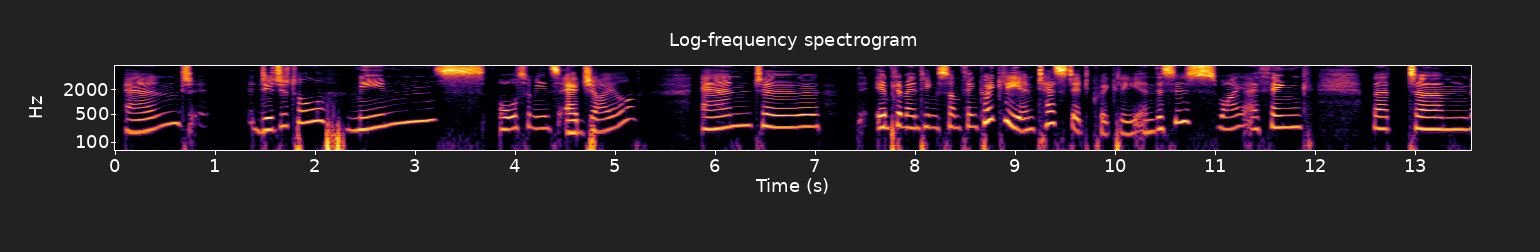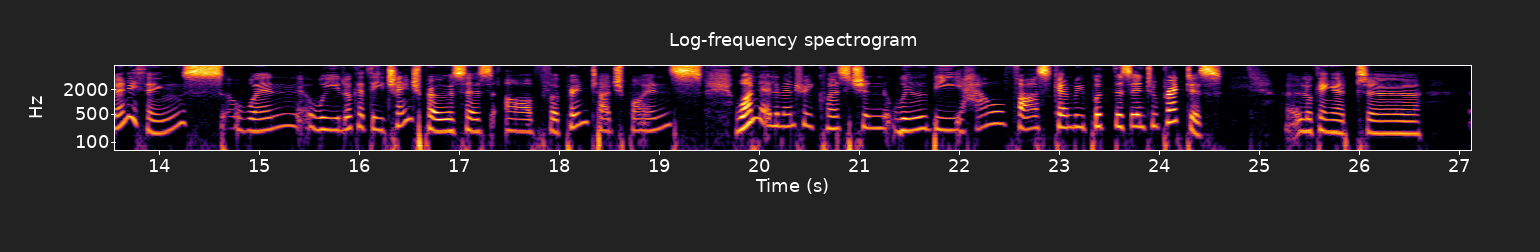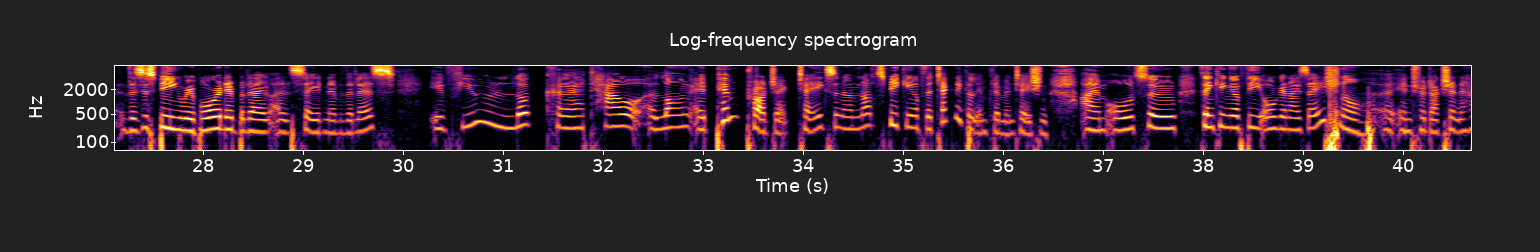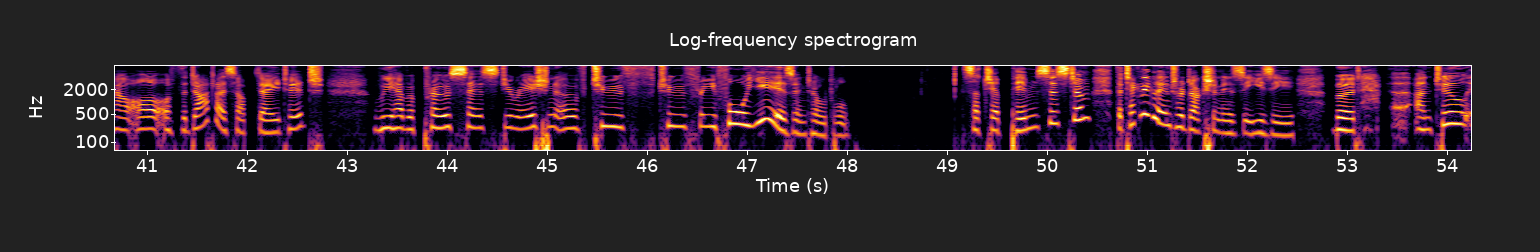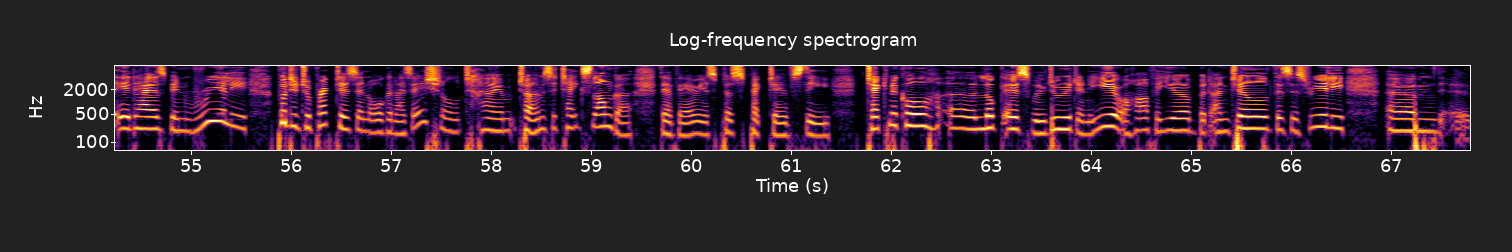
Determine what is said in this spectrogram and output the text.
And digital means also means agile and uh, implementing something quickly and test it quickly. And this is why I think that um, many things, when we look at the change process of uh, print touch points, one elementary question will be how fast can we put this into practice? Uh, looking at uh, this is being reported, but I, will say it nevertheless. If you look at how long a PIM project takes, and I'm not speaking of the technical implementation, I'm also thinking of the organizational uh, introduction, how all of the data is updated. We have a process duration of two, two, three, four years in total such a PIM system. The technical introduction is easy, but uh, until it has been really put into practice in organizational time, terms, it takes longer. There are various perspectives. The technical uh, look is we'll do it in a year or half a year, but until this is really um, uh,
